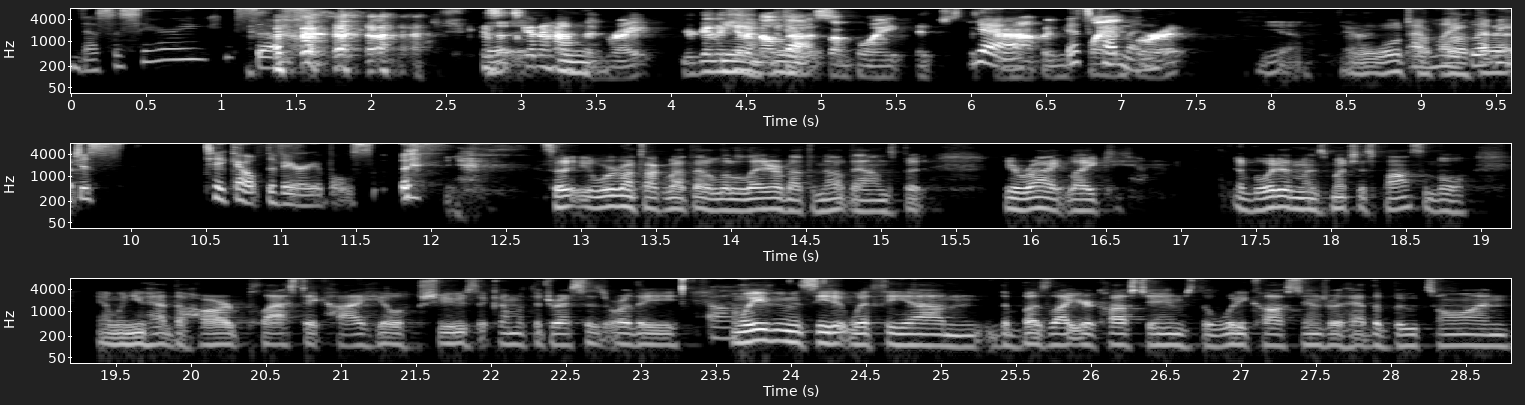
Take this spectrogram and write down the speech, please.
Necessary. So Because it's going to happen, right? You're going to get a meltdown yeah. at some point. It's, it's going Yeah, to happen. You it's plan coming. for it. Yeah. Yeah. Well, we'll talk I'm like, about let me just take out the variables. So we're going to talk about that a little later about the meltdowns, but you're right. Like avoid them as much as possible. And when you have the hard plastic high heel shoes that come with the dresses, or the and Oh, we've even seen it with the um, the Buzz Lightyear costumes, the Woody costumes where they have the boots on,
